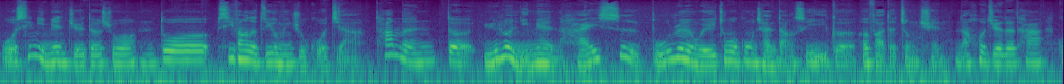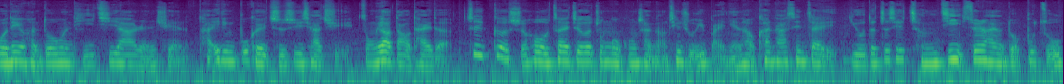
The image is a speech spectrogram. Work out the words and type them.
我心里面觉得说，很多西方的自由民主国家，他们的舆论里面还是不认为。中国共产党是一个合法的政权，然后觉得他国内有很多问题，欺压人权，他一定不可以持续下去，总要倒台的。这个时候，在这个中国共产党庆祝一百年，我看他现在有的这些成绩，虽然还有很多不足，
